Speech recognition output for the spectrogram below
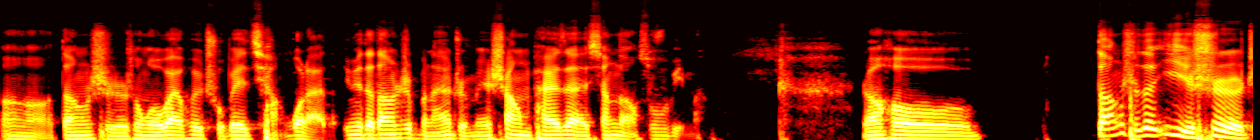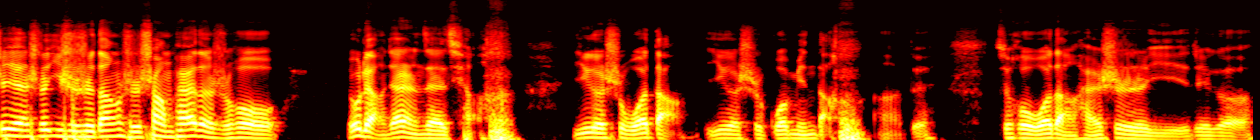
嗯，当时通过外汇储备抢过来的，因为他当时本来准备上拍在香港苏富比嘛。然后当时的意识，这件事的意识是当时上拍的时候有两家人在抢，一个是我党，一个是国民党啊。对，最后我党还是以这个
